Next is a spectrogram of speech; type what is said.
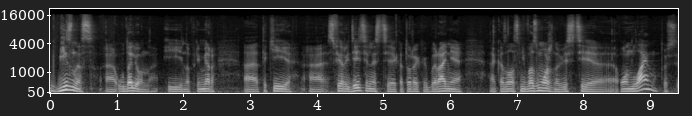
бизнес удаленно. И, например, такие сферы деятельности, которые как бы ранее оказалось невозможно вести онлайн, то есть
